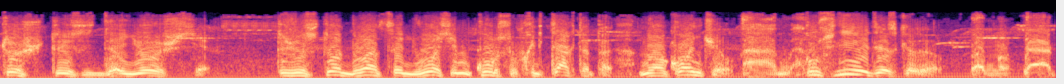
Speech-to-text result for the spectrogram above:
Что ж ты сдаешься? Ты же 128 курсов, хоть как-то-то, но окончил. Вкуснее, ты сказал. Нет,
